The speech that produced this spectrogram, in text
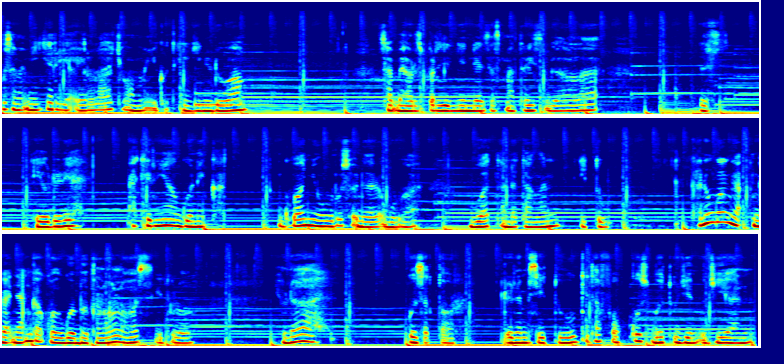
Gue sampai mikir ya elah cuma mau ikut kayak gini doang sampai harus perjanjian di atas materi segala. Terus ya udah deh akhirnya gue nekat. Gue nyuruh saudara gue buat tanda tangan itu. Karena gue nggak nggak nyangka kalau gue bakal lolos gitu loh. Ya udahlah gue setor. Dan habis itu kita fokus buat ujian-ujian.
